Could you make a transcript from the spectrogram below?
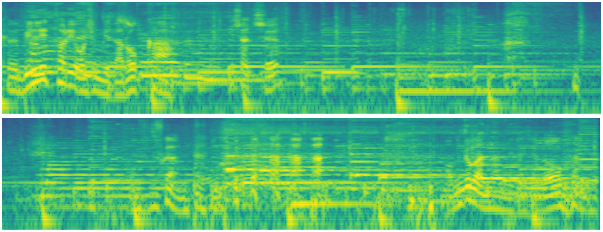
그 밀리터리 옷입니다. 로카 티셔츠. 누가 안 나는데? 엄두가 안 납니다. 너무 많네.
